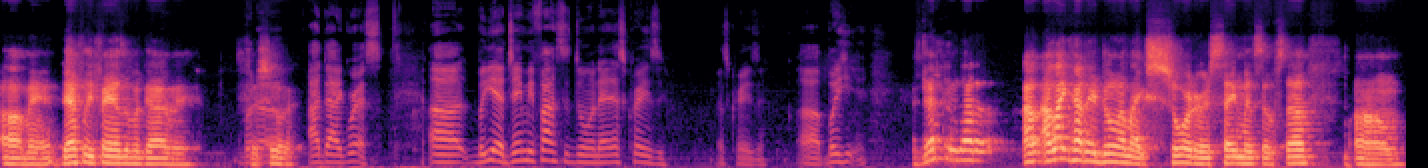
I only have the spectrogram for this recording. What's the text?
oh man, definitely fans of agave But, for uh, sure. I digress. Uh, but yeah, Jamie Foxx is doing that. That's crazy. That's crazy. Uh, but he, It's definitely a lot of. I, I like how they're doing like shorter segments of stuff. Um,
